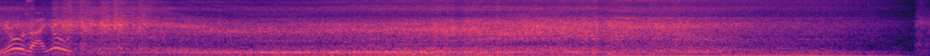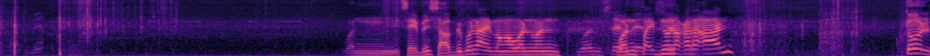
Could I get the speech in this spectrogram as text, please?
Ayos, ayos. One seven, sabi ko na, yung mga one one 17. 1.5 nung nakaraan. Tol.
